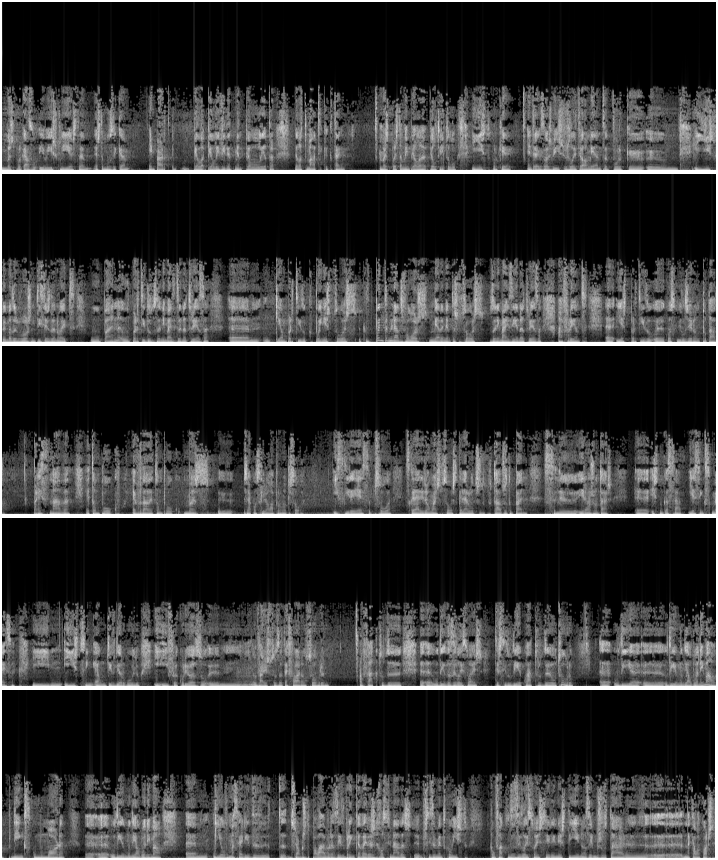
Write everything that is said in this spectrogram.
mas por acaso eu escolhi esta, esta música em parte pela, pela, evidentemente pela letra, pela temática que tem, mas depois também pela, pelo título. E isto porquê? Entregues aos bichos, literalmente, porque, um, e isto foi uma das boas notícias da noite, o PAN, o Partido dos Animais da Natureza, um, que é um partido que põe as pessoas, que põe determinados valores, nomeadamente as pessoas, os animais e a natureza, à frente, uh, e este partido uh, conseguiu eleger um deputado. Parece nada, é tão pouco, é verdade, é tão pouco, mas uh, já conseguiram lá por uma pessoa e seguir a essa pessoa, se calhar irão mais pessoas, se calhar outros deputados do PAN se lhe irão juntar. Uh, isto nunca se sabe. E é assim que se começa. E, e isto sim é um motivo de orgulho e, e foi curioso, um, várias pessoas até falaram sobre o facto de uh, o dia das eleições ter sido o dia 4 de outubro. Uh, o, dia, o Dia Mundial do Animal, dia em que se comemora o Dia Mundial do Animal. Um, e houve uma série de, de, de, jogos de palavras e de brincadeiras relacionadas uh, precisamente com isto. Com o facto das eleições serem neste dia e nós irmos votar uh, naquela corja.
